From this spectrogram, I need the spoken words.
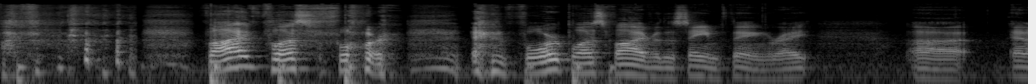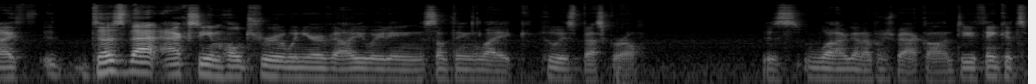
5 plus 4 and 4 plus 5 are the same thing right? Uh, and I does that axiom hold true when you're evaluating something like who is best girl? Is what I'm going to push back on. Do you think it's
